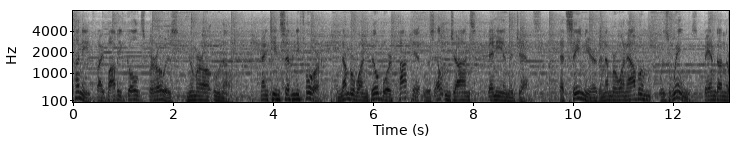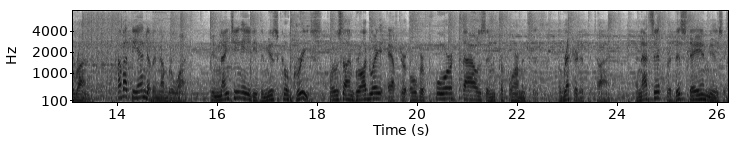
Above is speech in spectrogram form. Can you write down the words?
Honey by Bobby Goldsboro is numero uno. 1974, the number one Billboard pop hit was Elton John's Bennie and the Jets. That same year, the number one album was Wings, Band on the Run. How about the end of a number one? In 1980, the musical Grease closed on Broadway after over 4,000 performances, a record at the time. And that's it for this day in music.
